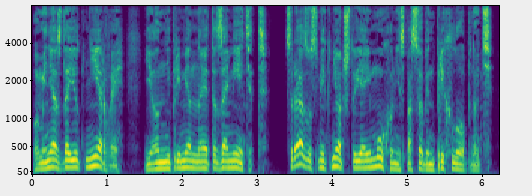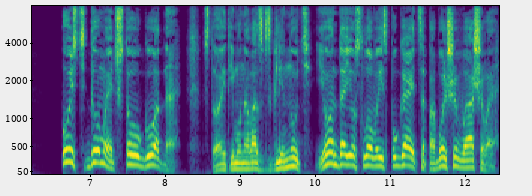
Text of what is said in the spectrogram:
У меня сдают нервы, и он непременно это заметит. Сразу смекнет, что я и муху не способен прихлопнуть. Пусть думает что угодно. Стоит ему на вас взглянуть, и он, даю слово, испугается побольше вашего.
